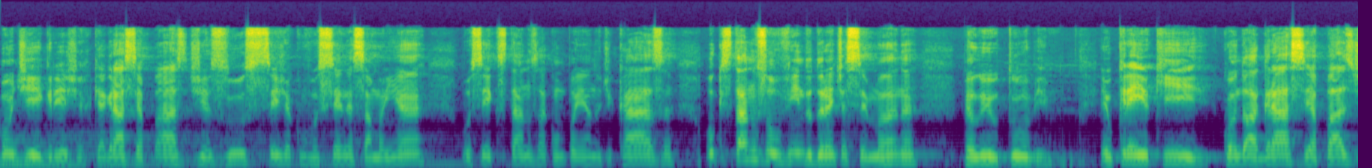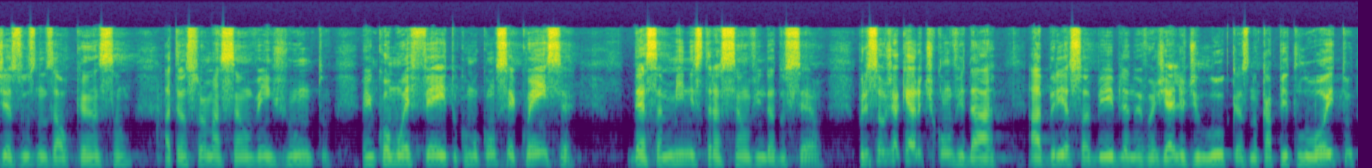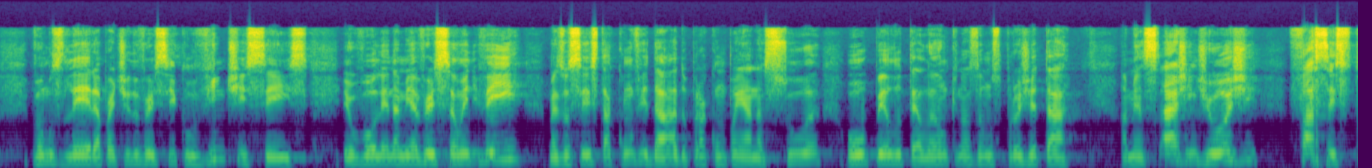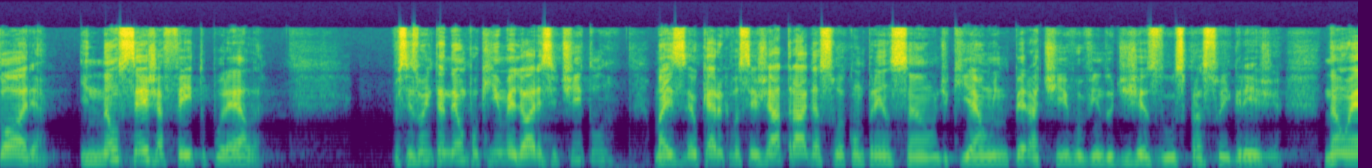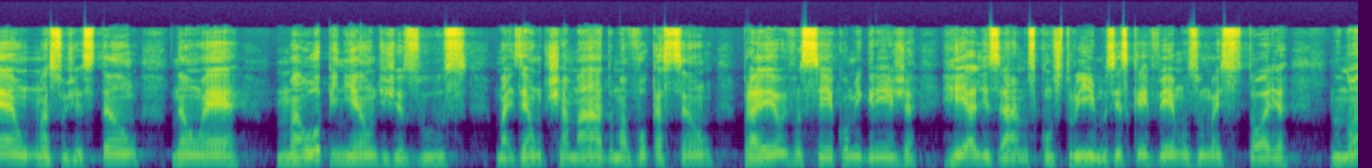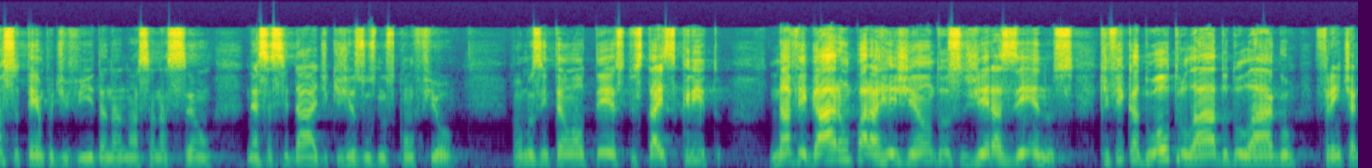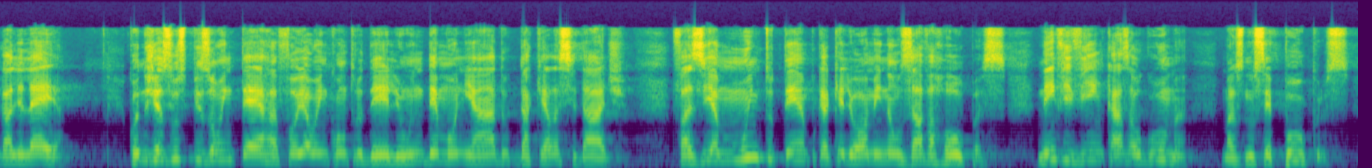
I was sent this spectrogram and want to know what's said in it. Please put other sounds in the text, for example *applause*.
Bom dia, igreja. Que a graça e a paz de Jesus seja com você nessa manhã, você que está nos acompanhando de casa ou que está nos ouvindo durante a semana pelo YouTube. Eu creio que quando a graça e a paz de Jesus nos alcançam, a transformação vem junto, vem como efeito, como consequência dessa ministração vinda do céu. Por isso eu já quero te convidar abrir a sua Bíblia no Evangelho de Lucas, no capítulo 8. Vamos ler a partir do versículo 26. Eu vou ler na minha versão NVI, mas você está convidado para acompanhar na sua ou pelo telão que nós vamos projetar. A mensagem de hoje: faça história e não seja feito por ela. Vocês vão entender um pouquinho melhor esse título mas eu quero que você já traga a sua compreensão de que é um imperativo vindo de Jesus para a sua igreja. Não é uma sugestão, não é uma opinião de Jesus, mas é um chamado, uma vocação para eu e você, como igreja, realizarmos, construirmos, escrevermos uma história no nosso tempo de vida, na nossa nação, nessa cidade que Jesus nos confiou. Vamos então ao texto, está escrito: navegaram para a região dos Gerazenos, que fica do outro lado do lago, frente a Galiléia. Quando Jesus pisou em terra, foi ao encontro dele um endemoniado daquela cidade. Fazia muito tempo que aquele homem não usava roupas, nem vivia em casa alguma, mas nos sepulcros.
